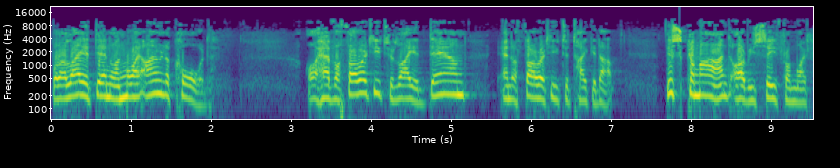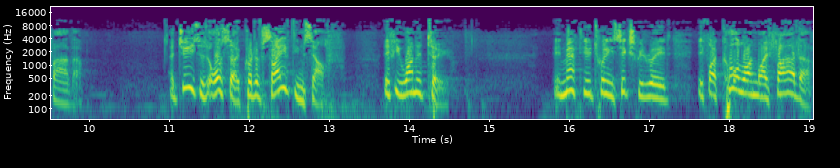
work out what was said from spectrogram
but I lay it down on my own accord. I have authority to lay it down and authority to take it up. This command I received from my Father. Jesus also could have saved himself if he wanted to. In Matthew 26 we read, if I call on my Father,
